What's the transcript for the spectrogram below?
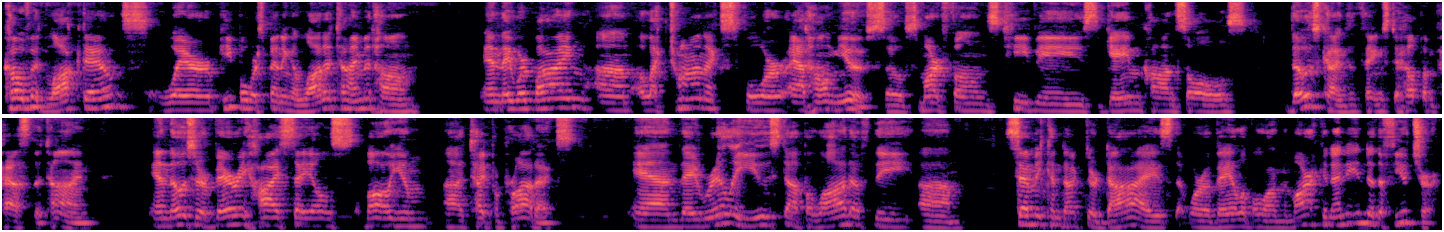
COVID lockdowns, where people were spending a lot of time at home. And they were buying um, electronics for at home use. So, smartphones, TVs, game consoles, those kinds of things to help them pass the time. And those are very high sales volume uh, type of products. And they really used up a lot of the um, semiconductor dies that were available on the market and into the future.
